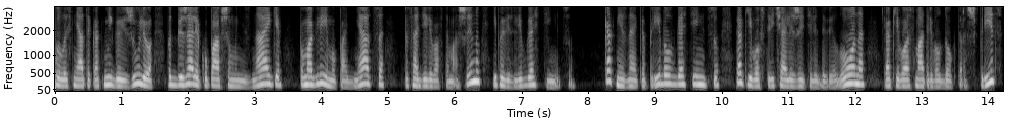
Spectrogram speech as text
было снято, как Мига и Жулио подбежали к упавшему Незнайке, помогли ему подняться, посадили в автомашину и повезли в гостиницу. Как Незнайка прибыл в гостиницу, как его встречали жители Давилона, как его осматривал доктор Шприц,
